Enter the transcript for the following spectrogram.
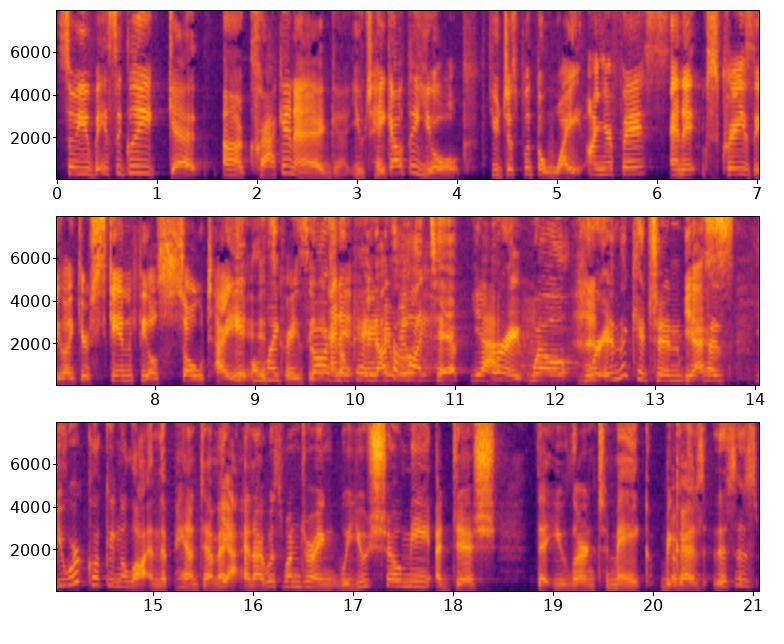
So you basically get uh, crack an egg. You take out the yolk. You just put the white on your face, and it's crazy. Like your skin feels so tight. Oh it's my crazy. gosh! And okay, it- that's a really- hot tip. Yeah. All right. Well, we're in the kitchen Yes. because you were cooking a lot in the pandemic, Yeah. and I was wondering, will you show me a dish that you learned to make? Because this is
